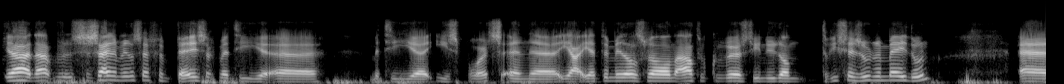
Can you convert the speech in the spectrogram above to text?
Ja, nou, ze zijn inmiddels even bezig met die, uh, met die uh, e-sports. En ja, je hebt inmiddels wel een aantal coureurs die nu dan drie seizoenen meedoen. Uh,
